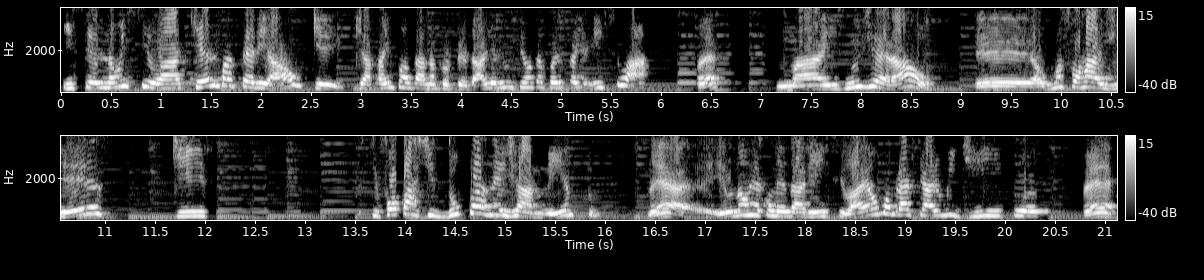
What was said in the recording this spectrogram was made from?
e se ele não ensilar aquele material que, já está implantado na propriedade, ele não tem outra coisa para ensilar. Né? Mas, no geral, é, algumas forrageiras que, se for partir do planejamento, né, eu não recomendaria ensilar, é uma braquiária medícula, né,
